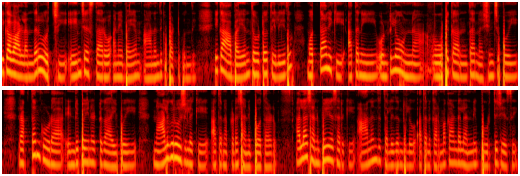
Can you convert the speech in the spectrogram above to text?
ఇక వాళ్ళందరూ వచ్చి ఏం చేస్తారో అనే భయం ఆనంద్కి పట్టుకుంది. ఇక ఆ భయంతోటో తెలియదు మొత్తానికి అతని ఒంటిలో ఉన్న ఓపిక అంతా నశించిపోయి రక్తం కూడా ఎండిపోయినట్టుగా అయిపోయి నాలుగు రోజులకి అతను అక్కడ చనిపోతాడు. అలా చనిపోయేసరికి ఆనంద్ తల్లిదండ్రులు అతని కర్మకాండలన్నీ పూర్తి చేసి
